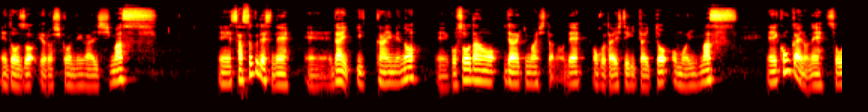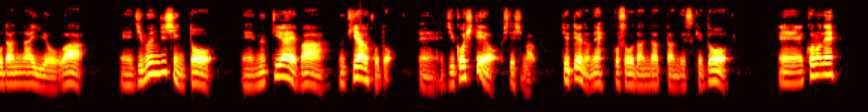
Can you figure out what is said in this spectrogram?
えどうぞよろしくお願いします。え早速ですね、え第1回目のご相談をいただきましたので、お答えしていきたいと思います。え今回のね相談内容は、え自分自身と向き合えば向き合うほど、え自己否定をしてしまう。っていう程度のねご相談だったんですけど、えこのね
